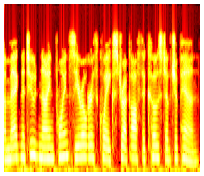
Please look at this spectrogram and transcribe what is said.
a magnitude 9.0 earthquake struck off the coast of Japan.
